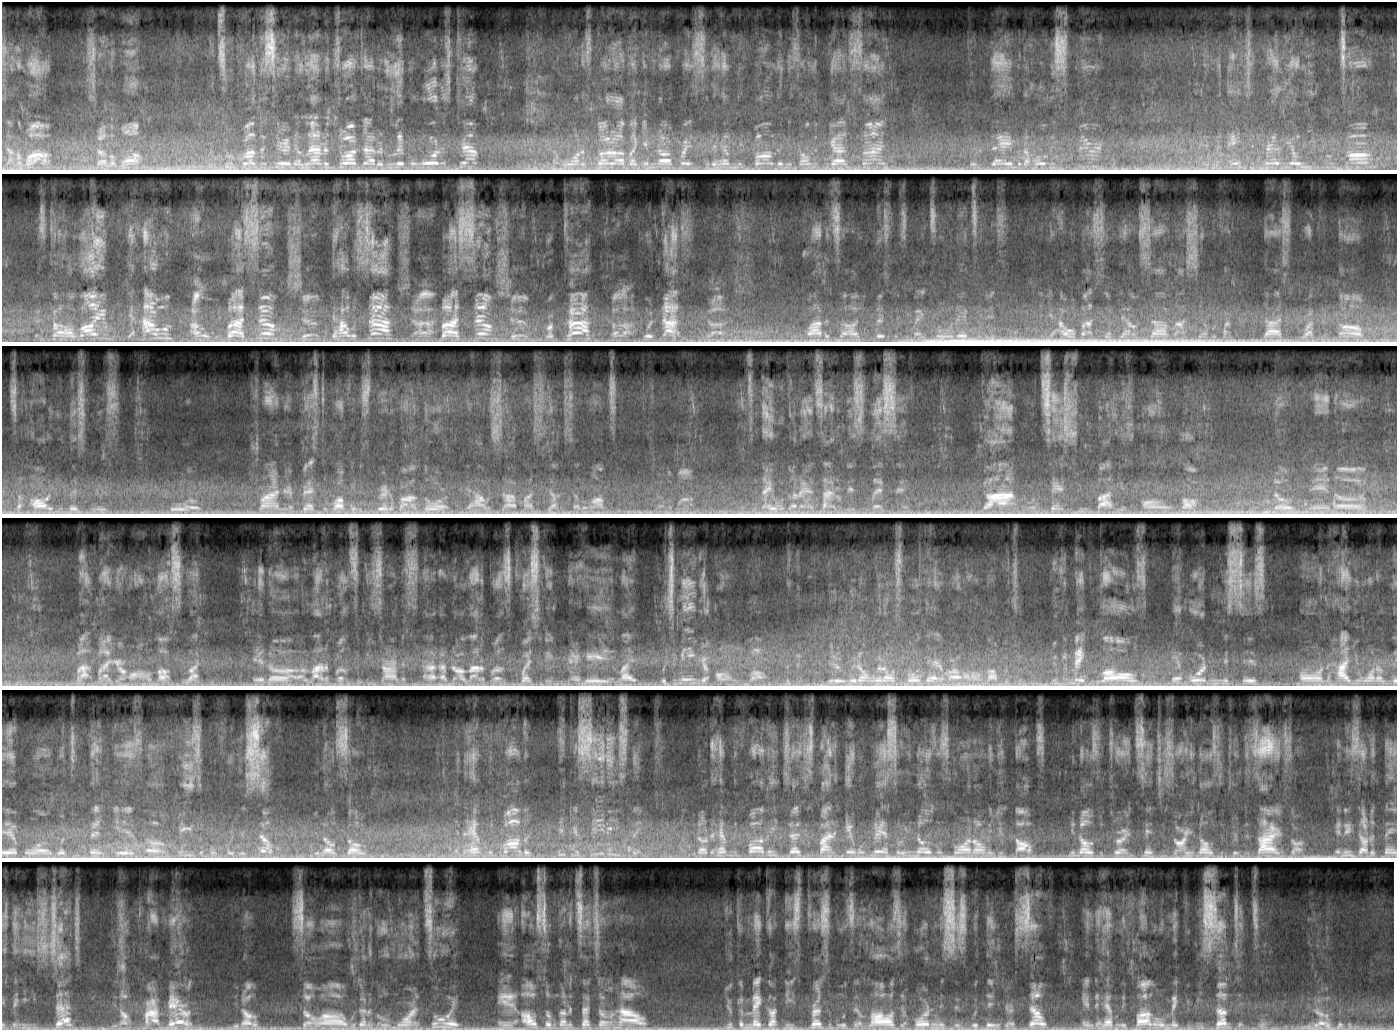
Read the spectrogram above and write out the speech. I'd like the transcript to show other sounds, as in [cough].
Shalom. Shalom. We're two brothers here in Atlanta, Georgia, out of the Living Waters Camp. And we want to start off by giving our praise to the Heavenly Father and His only begotten Son, through the name of the Holy Spirit. In the ancient Paleo Hebrew tongue, it's called Halayim, Yahweh, Yahweh. Ba'ashem, Shem. Yahweh Shah, Shah. Ba'ashem, Shem. Rakah, Ka. Quadas. God. Father, to all you listeners who may tune into this, and Yahweh Ba'ashem, Yahweh Shah, Ba'ashem, Rakadash, Rakatham, to all you listeners who are trying their best to walk in the spirit of our Lord, Yahweh Shah, Mashiach, Shalom to you. Shalom. And today we're going to entitle this lesson, God will test you by his own law. You know, and uh, by, by your own law. So like, and uh, a lot of brothers will be trying to, I, I know a lot of brothers questioning in their head, like, what you mean your own law? [laughs] you know, we don't, we don't supposed to have our own law, but you, you can make laws and ordinances on how you want to live or what you think is uh, feasible for yourself. You know, so and the Heavenly Father, He can see these things. You know, the Heavenly Father, He judges by the inward man, so He knows what's going on in your thoughts. He knows what your intentions are. He knows what your desires are. And these are the things that He's judging, you know, primarily, you know. So uh, we're going to go more into it. And also we're going to touch on how you can make up these principles and laws and ordinances within yourself, and the Heavenly Father will make you be subject to them, you know. [laughs]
